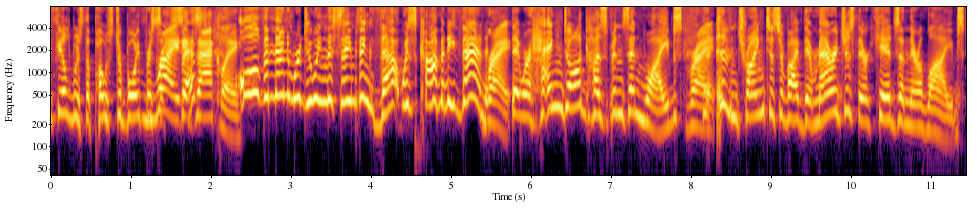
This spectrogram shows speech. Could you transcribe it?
Dangerfield was the poster boy for Right, success? exactly. All the men were doing the same thing. That was comedy then. Right. They were hangdog husbands and wives. Right. trying to survive their marriages, their kids, and their lives.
